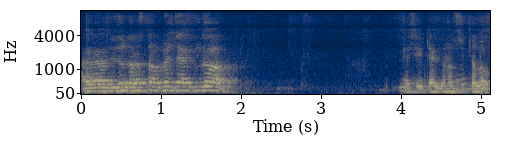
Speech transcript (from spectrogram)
আর দুজন দরস্ত হবে একজন তো সেটা একজন হসপিটাল হোক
